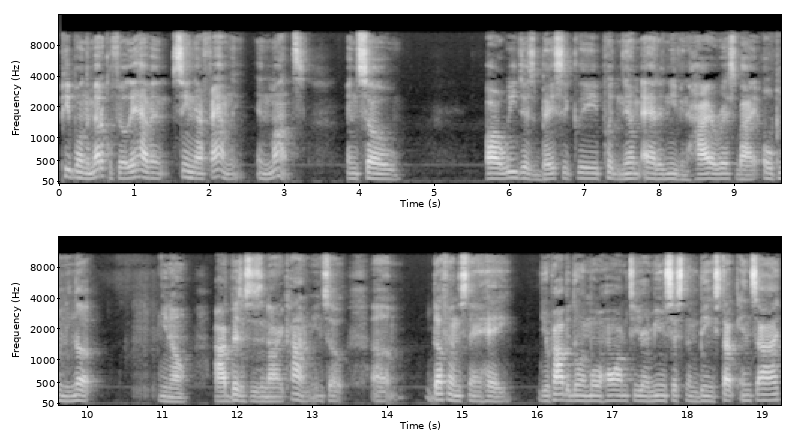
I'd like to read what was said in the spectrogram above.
people in the medical field, they haven't seen their family in months. And so are we just basically putting them at an even higher risk by opening up, you know, our businesses and our economy? And so, um, definitely understand, hey, you're probably doing more harm to your immune system being stuck inside.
